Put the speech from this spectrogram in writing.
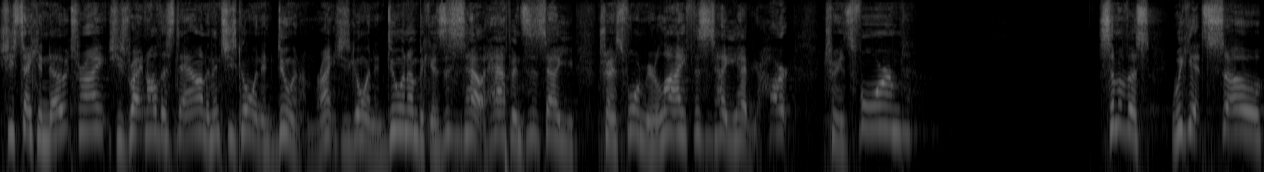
She's taking notes, right? She's writing all this down, and then she's going and doing them, right? She's going and doing them because this is how it happens. This is how you transform your life. This is how you have your heart transformed. Some of us, we get so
